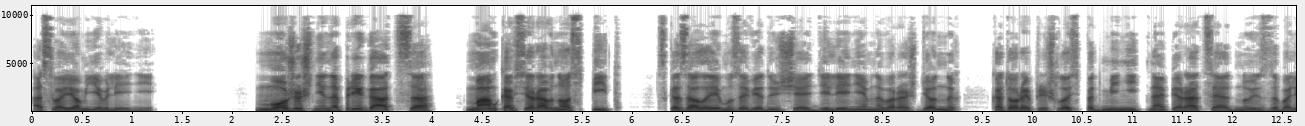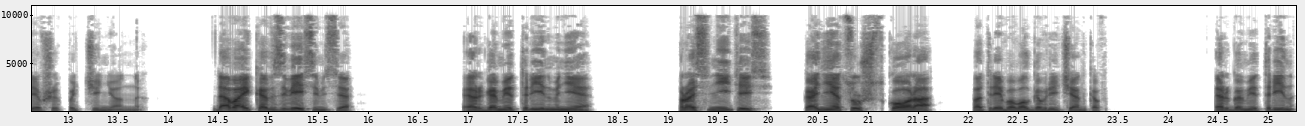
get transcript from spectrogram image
о своем явлении. «Можешь не напрягаться, мамка все равно спит», сказала ему заведующая отделением новорожденных, которой пришлось подменить на операции одну из заболевших подчиненных. «Давай-ка взвесимся!» «Эргометрин мне!» «Проснитесь! Конец уж скоро!» — потребовал Гавриченков. Эргометрин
